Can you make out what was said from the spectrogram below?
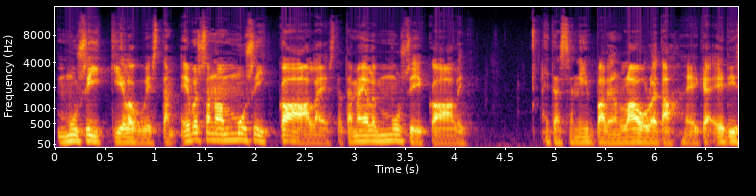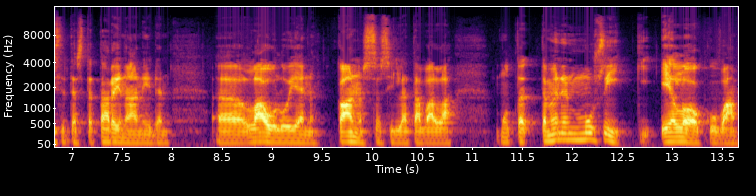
musiikkielokuvista. Ei voi sanoa musikaaleista. Tämä ei ole musikaali. Ei tässä niin paljon lauleta eikä edistetä sitä tarinaa niiden ö, laulujen kanssa sillä tavalla. Mutta tämmöinen musiikkielokuva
